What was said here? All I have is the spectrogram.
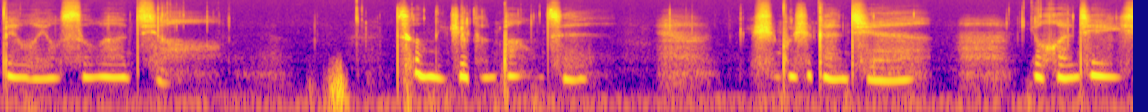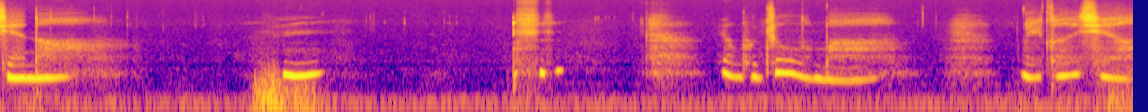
被我用丝袜脚蹭你这根棒子？是不是感觉有缓解一些呢？嗯，忍不住了吗？没关系啊，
